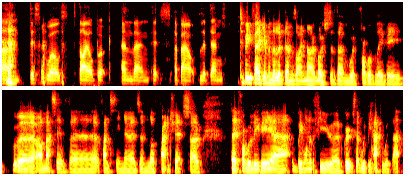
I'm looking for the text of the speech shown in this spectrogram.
um, Discworld style book, and then it's about Lib Dems. To be fair, given the Lib Dems I know, most of them would probably be uh, are massive uh, fantasy nerds and love Pratchett, so they'd probably be uh, be one of the few uh, groups that would be happy with that.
